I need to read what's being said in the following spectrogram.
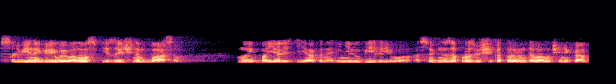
с львиной гривой волос и зычным басом. Мы боялись диакона и не любили его, особенно за прозвище, которое он давал ученикам.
